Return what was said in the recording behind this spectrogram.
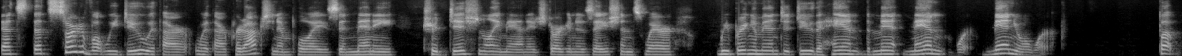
That's that's sort of what we do with our with our production employees in many traditionally managed organizations where we bring them in to do the hand the man, man work, manual work but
